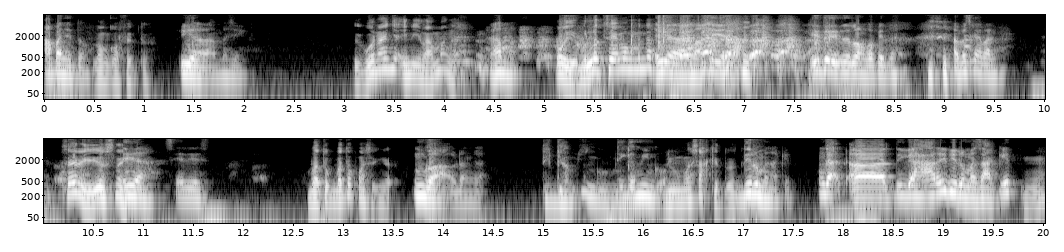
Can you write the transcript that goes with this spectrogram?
Apanya tuh? long covid tuh. Iya lama sih. Gue nanya ini lama nggak? Lama. Oh iya, belet sih emang bener. Iya lama. Iya. itu itu long covid. Sampai sekarang. Serius nih? Iya serius. Batuk-batuk masih nggak? Enggak, udah enggak. Tiga minggu. Tiga minggu. Di rumah sakit berarti? Di rumah sakit. Enggak, eh, tiga hari di rumah sakit, Hmm.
